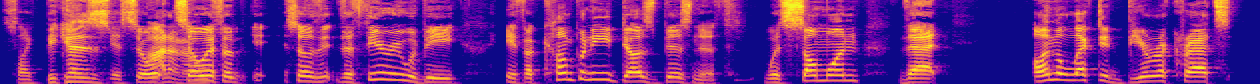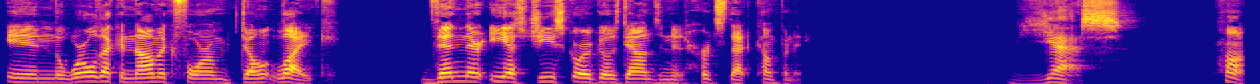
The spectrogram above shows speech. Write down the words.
It's like because yeah, so so if a so the, the theory would be if a company does business with someone that unelected bureaucrats in the World Economic Forum don't like, then their ESG score goes down and it hurts that company. Yes. Huh.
